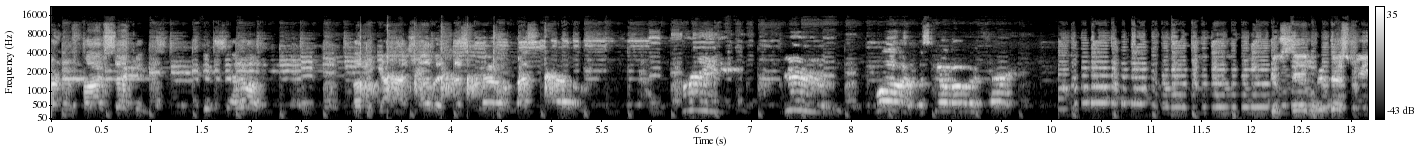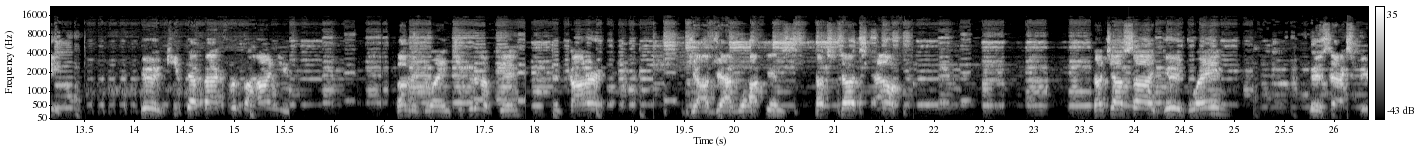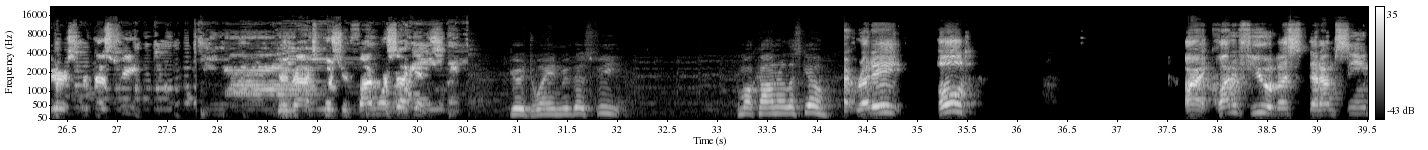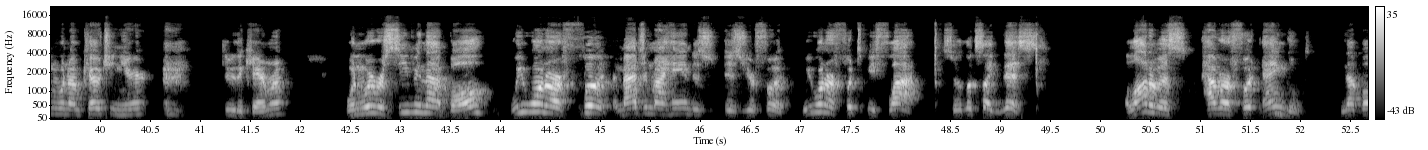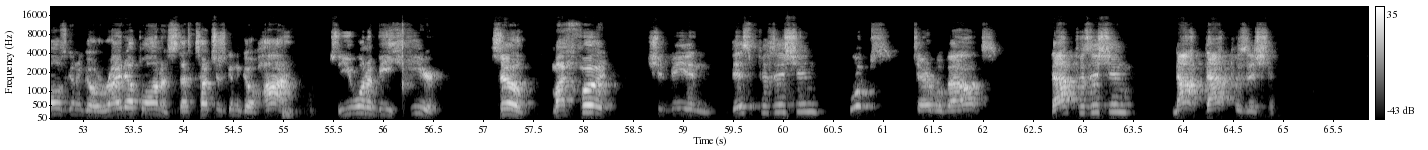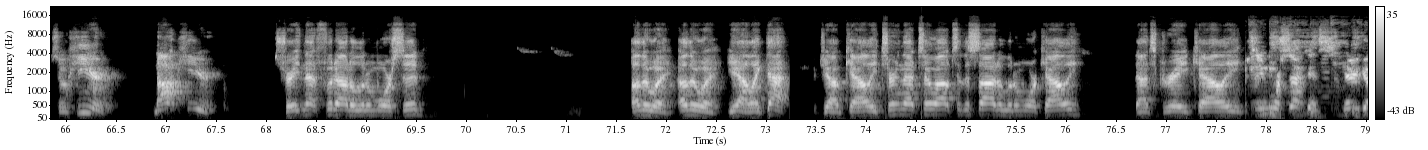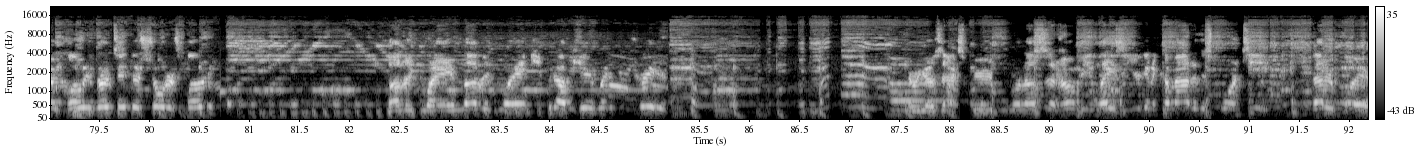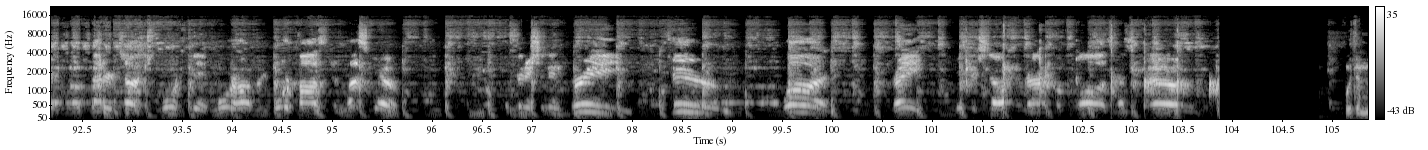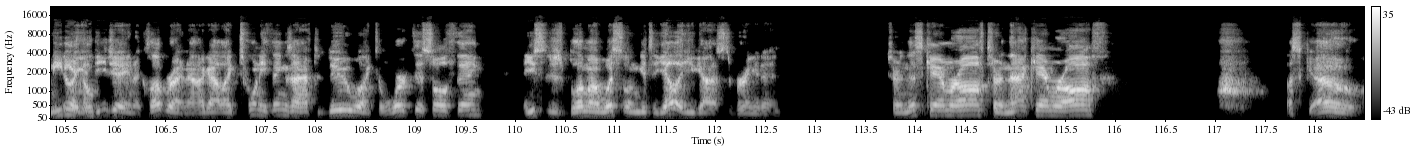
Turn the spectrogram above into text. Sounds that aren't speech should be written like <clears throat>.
Starting in five seconds. Get set up. Love it, guys. Love it. Let's go. Let's go. Three, two, one. Let's go. Good. Move those feet. Good. Keep that back foot behind you. Love it, Dwayne. Keep it up, kid. Good, Connor. Job, jab walk-ins. Touch, touch, out. Touch outside. Good, Dwayne. Good, Zach Spears. Move those feet. Good, Max. Push it. Five more seconds. Good, Dwayne. Move those feet. Come on, Connor. Let's go. All right, ready? Hold. All right, quite a few of us that I'm seeing when I'm coaching here <clears throat> through the camera. When we're receiving that ball, we want our foot. Imagine my hand is, is your foot. We want our foot to be flat, so it looks like this. A lot of us have our foot angled, and that ball is going to go right up on us. That touch is going to go high. So you want to be here. So my foot should be in this position. Whoops, terrible balance. That position, not that position. So here, not here. Straighten that foot out a little more, Sid. Other way, other way. Yeah, like that. Good job, Callie. Turn that toe out to the side a little more, Callie. That's great, Callie. Two more seconds. There you go, Chloe. Rotate those shoulders, Chloe. Love it, Dwayne. Love it, Dwayne. Keep it up, kid. Way to be creative. Here we Zach Spears. Everyone else is at home being lazy. You're going to come out of this quarantine better player, better touch, more fit, more hungry, more positive. Let's go. We're finishing in three, two, one. Great. Give yourself a round of applause. Let's go. With I feel immediate like a DJ in a club right now. I got like 20 things I have to do, like to work this whole thing. I used to just blow my whistle and get to yell at you guys to bring it in. Turn this camera off, turn that camera off. Whew. Let's go.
